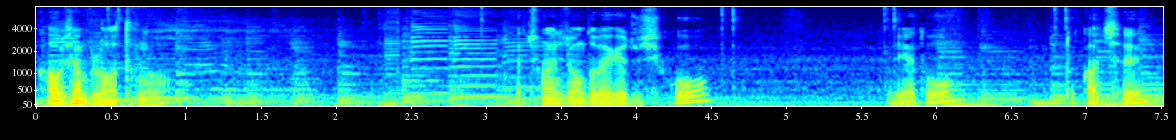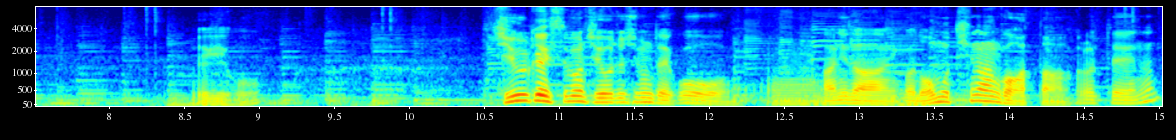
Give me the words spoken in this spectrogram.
가우시안 블러 같은 거 대충 이 정도 매겨주시고 얘도 똑같이 매기고. 지울 게 있으면 지워주시면 되고 어, 아니다 이거 너무 티나는 것 같다. 그럴 때는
